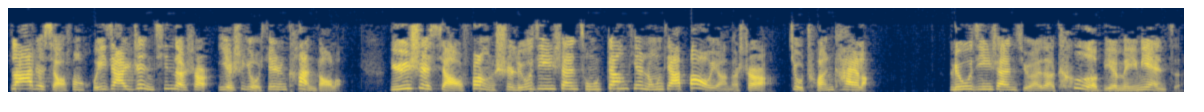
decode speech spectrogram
拉着小凤回家认亲的事儿，也是有些人看到了。于是，小凤是刘金山从张天龙家抱养的事儿就传开了。刘金山觉得特别没面子，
